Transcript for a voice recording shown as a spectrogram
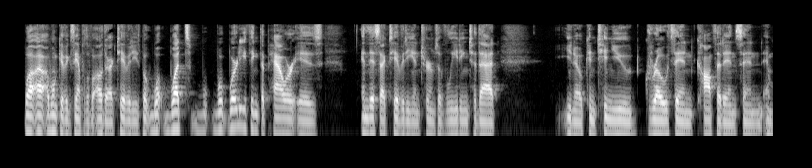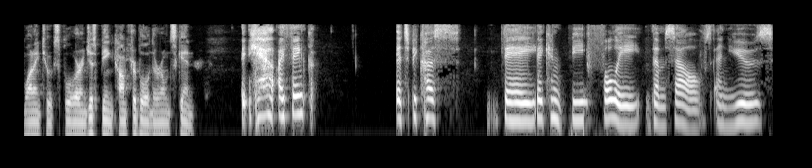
well, I, I, won't give examples of other activities, but what what, what where do you think the power is in this activity in terms of leading to that? You know continued growth and confidence and and wanting to explore and just being comfortable in their own skin? Yeah i think it's because they they can be fully themselves and use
